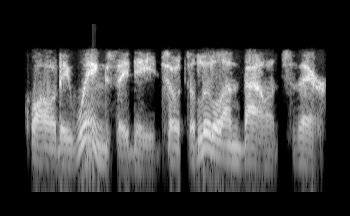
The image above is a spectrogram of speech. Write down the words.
quality wings they need. So it's a little unbalanced there.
